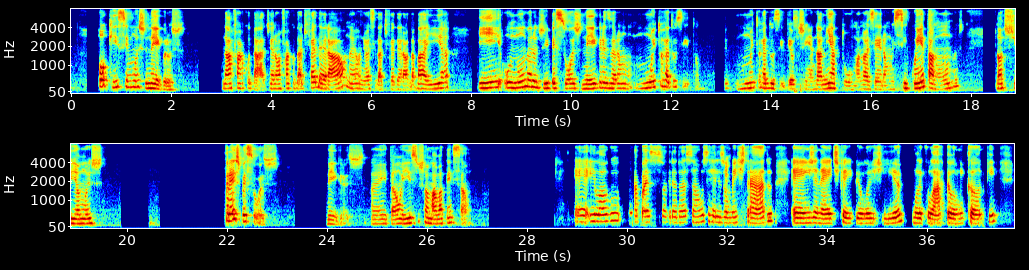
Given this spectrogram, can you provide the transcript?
pouquíssimos negros na faculdade. Era uma faculdade federal, né, Universidade Federal da Bahia, e o número de pessoas negras era muito reduzido muito reduzido. Eu tinha, na minha turma, nós éramos 50 alunos, nós tínhamos três pessoas negras. Né? Então, isso chamava atenção. É, e logo após sua graduação, você realizou mestrado é, em genética e biologia molecular pela Unicamp.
